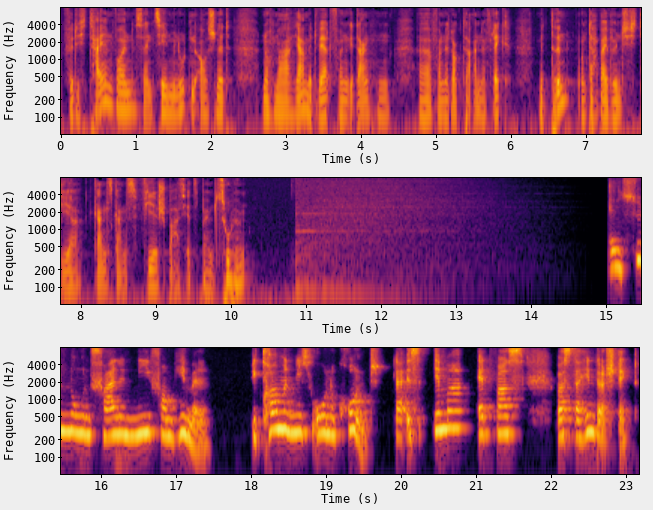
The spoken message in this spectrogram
für dich teilen wollen. Das ist ein 10-Minuten-Ausschnitt. Nochmal, ja, mit wertvollen Gedanken äh, von der Dr. Anne Fleck mit drin. Und dabei wünsche ich dir ganz, ganz viel Spaß jetzt beim Zuhören. Entzündungen fallen nie vom Himmel. Die kommen nicht ohne Grund. Da ist immer etwas, was dahinter steckt.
